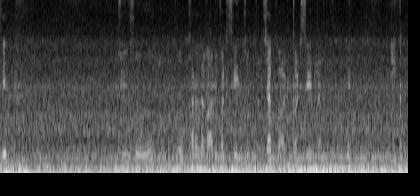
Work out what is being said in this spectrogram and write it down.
買って重曹を体がアルカリ性ちょっと弱アルカリ性になるね。いいかも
